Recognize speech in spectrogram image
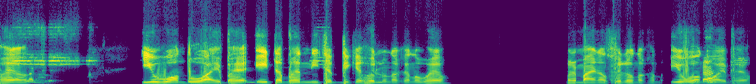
ভাইয়া ইউ ওয়ান ওয়াই ভাইয়া এইটা ভাইয়া নিচের দিকে হইল না কেন ভাইয়া? মানে মাইনাস হইল না কেন? ইউ ওয়ান ওয়াই ভাইয়া।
